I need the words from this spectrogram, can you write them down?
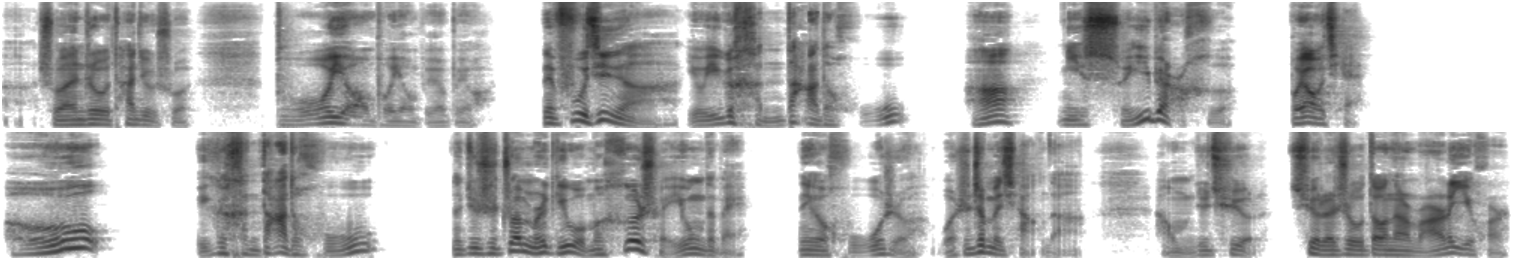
啊，说完之后他就说，不用不用不用不用，那附近啊有一个很大的湖啊，你随便喝，不要钱。哦，一个很大的湖，那就是专门给我们喝水用的呗，那个湖是吧？我是这么想的啊。然后我们就去了，去了之后到那玩了一会儿。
